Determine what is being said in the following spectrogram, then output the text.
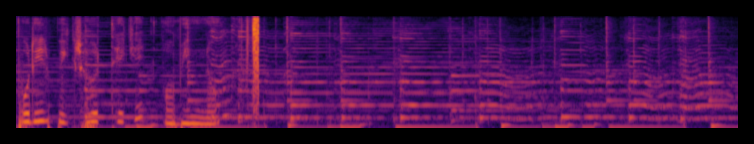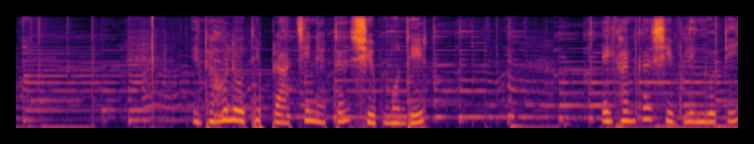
পুরীর বিগ্রহের থেকে অভিন্ন। এটা হলো অতি প্রাচীন একটা শিব মন্দির। এখানকার শিবলিঙ্গটি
